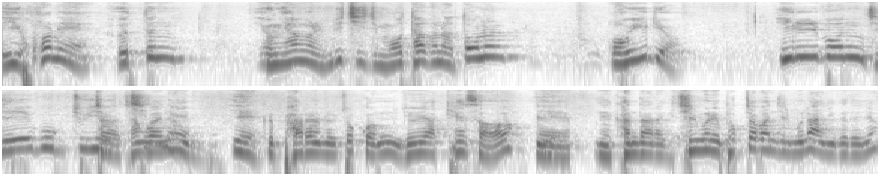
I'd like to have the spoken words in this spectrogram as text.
이 혼에 어떤 영향을 미치지 못하거나 또는 오히려 일본 제국주의 자, 장관님, 예, 그 발언을 조금 요약해서 예, 예, 간단하게 질문이 복잡한 질문은 아니거든요.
